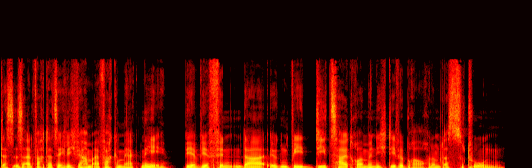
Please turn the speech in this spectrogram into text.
das ist einfach tatsächlich, wir haben einfach gemerkt, nee, wir, wir finden da irgendwie die Zeiträume nicht, die wir brauchen, um das zu tun.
